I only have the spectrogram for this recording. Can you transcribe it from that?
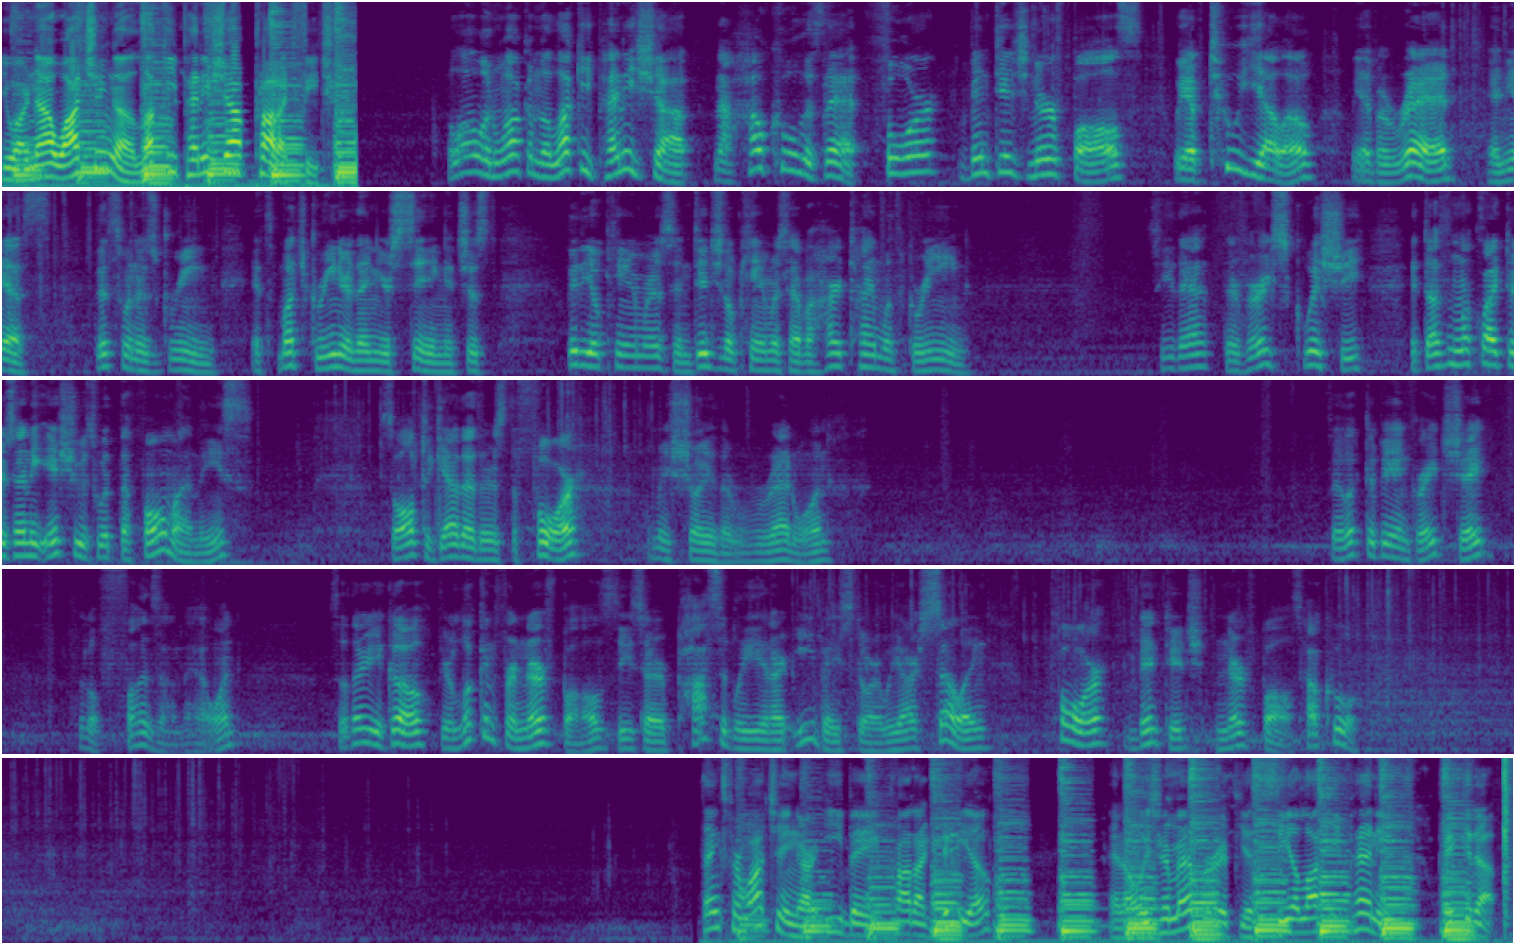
You are now watching a Lucky Penny Shop product feature. Hello and welcome to Lucky Penny Shop. Now, how cool is that? Four vintage Nerf balls. We have two yellow, we have a red, and yes, this one is green. It's much greener than you're seeing. It's just video cameras and digital cameras have a hard time with green. See that? They're very squishy. It doesn't look like there's any issues with the foam on these. So altogether, there's the four. Let me show you the red one. They look to be in great shape. Little fuzz on that one. So there you go. If you're looking for Nerf balls, these are possibly in our eBay store. We are selling four vintage Nerf balls. How cool. Thanks for watching our eBay product video. And always remember, if you see a lucky penny, pick it up.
